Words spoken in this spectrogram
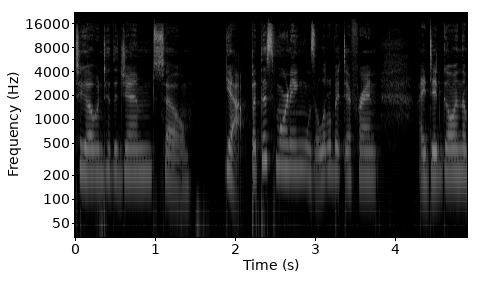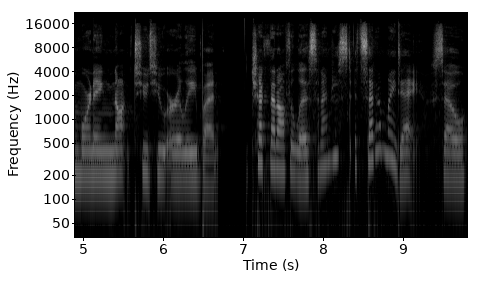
to go into the gym. So, yeah, but this morning was a little bit different. I did go in the morning, not too, too early, but check that off the list. And I'm just, it set up my day. So,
